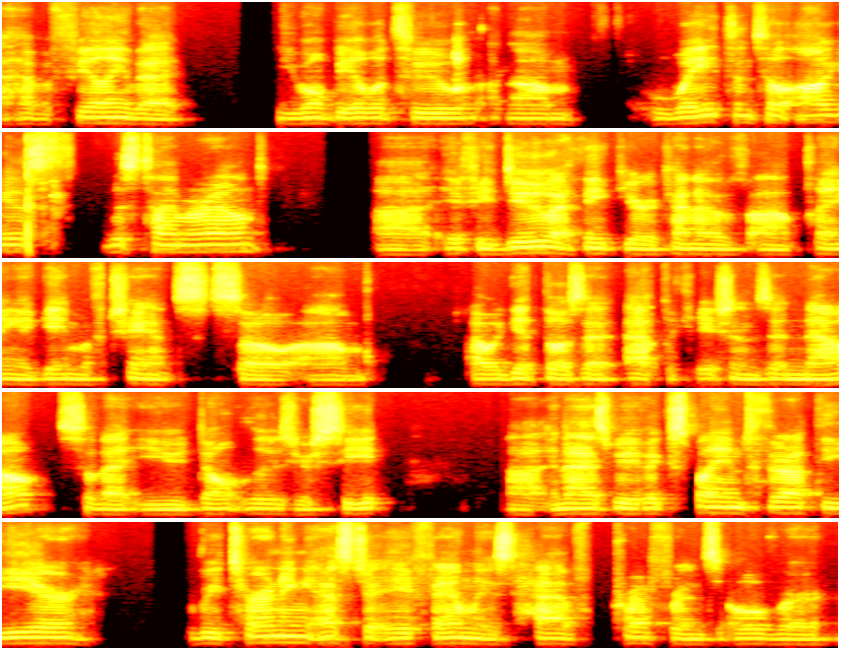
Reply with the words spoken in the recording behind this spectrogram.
have a feeling that you won't be able to um, wait until August this time around. Uh, if you do, I think you're kind of uh, playing a game of chance. So um, I would get those applications in now so that you don't lose your seat. Uh, and as we've explained throughout the year, returning SJA families have preference over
